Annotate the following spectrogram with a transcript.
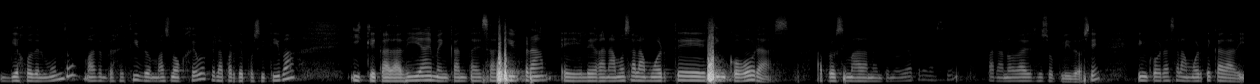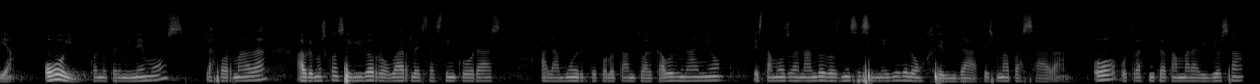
viejo del mundo, más envejecido, más longevo, que es la parte positiva, y que cada día, y me encanta esa cifra, eh, le ganamos a la muerte cinco horas aproximadamente. Me voy a poner así para no dar ese soplido, ¿sí? Cinco horas a la muerte cada día. Hoy, cuando terminemos la jornada, habremos conseguido robarle esas cinco horas a la muerte. Por lo tanto, al cabo de un año estamos ganando dos meses y medio de longevidad. Es una pasada. O otra cifra tan maravillosa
